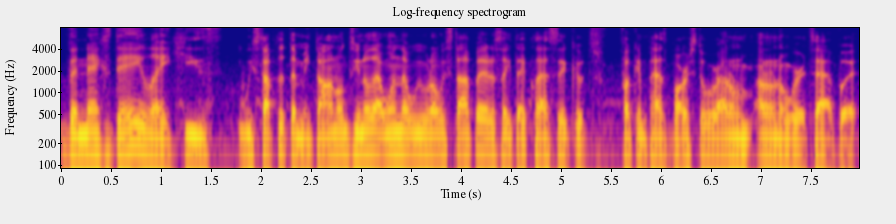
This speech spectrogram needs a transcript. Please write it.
the next day, like he's we stopped at the McDonald's. You know that one that we would always stop at. It's like that classic. It's fucking past Barstow. I don't I don't know where it's at, but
